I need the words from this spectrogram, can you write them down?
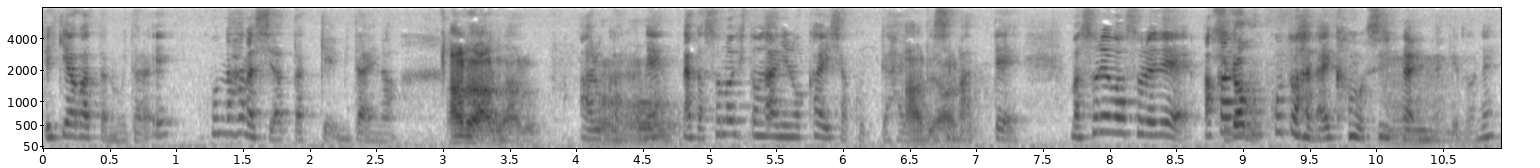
出来上がったの見たらえこんな話やったっけみたいな。あるあるあるあるからね、うん。うんなんかその人なりの解釈って入ってしまってまあ、それはそれであしかもかんことはないかもしれないんだけどね、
